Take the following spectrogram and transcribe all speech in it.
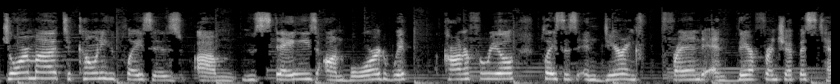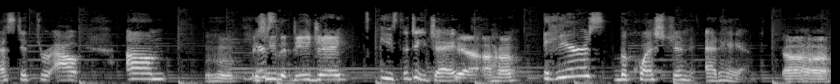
Jorma Taccone, who plays his, um, who stays on board with Connor for real, plays this endearing friend, and their friendship is tested throughout. Um, Mhm. Is he the DJ? he's the DJ. Yeah. Uh huh. Here's the question at hand: Uh huh.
